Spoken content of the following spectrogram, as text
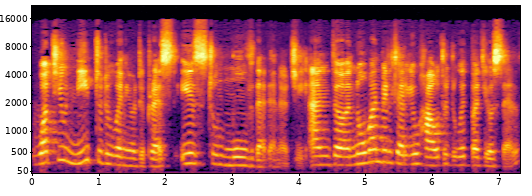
what you need to do when you're depressed is to move that energy. And uh, no one will tell you how to do it but yourself.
